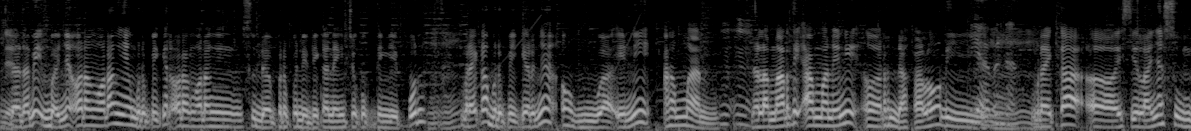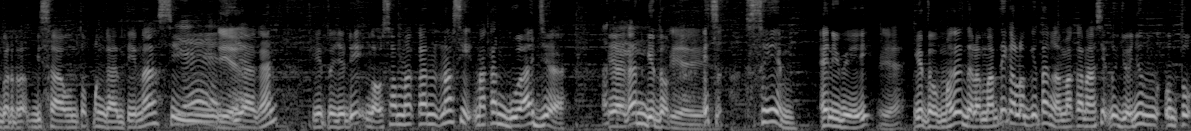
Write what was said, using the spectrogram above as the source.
Nah, tapi banyak orang-orang yang berpikir orang-orang yang sudah berpendidikan yang cukup tinggi pun mereka berpikirnya oh buah ini aman. Dalam arti aman ini eh, rendah kalori. Iya, benar. Mereka eh, istilahnya sumber bisa untuk pengganti nasi, Yes. Iya. iya kan? Gitu. Jadi nggak usah makan nasi, makan buah aja. Ya Oke. kan gitu. Iya, iya. It's same anyway. Iya. Gitu. Maksudnya dalam arti kalau kita nggak makan nasi tujuannya un- untuk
